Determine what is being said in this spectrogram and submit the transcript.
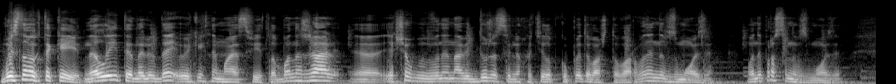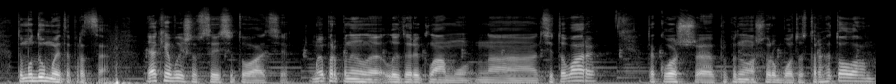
Висновок такий: не лийте на людей, у яких немає світла. Бо, на жаль, е, якщо б вони навіть дуже сильно хотіли б купити ваш товар, вони не в змозі. Вони просто не в змозі. Тому думайте про це. Як я вийшов з цієї ситуації? Ми припинили лити рекламу на ці товари, також е, припинили нашу роботу з таргетологом.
